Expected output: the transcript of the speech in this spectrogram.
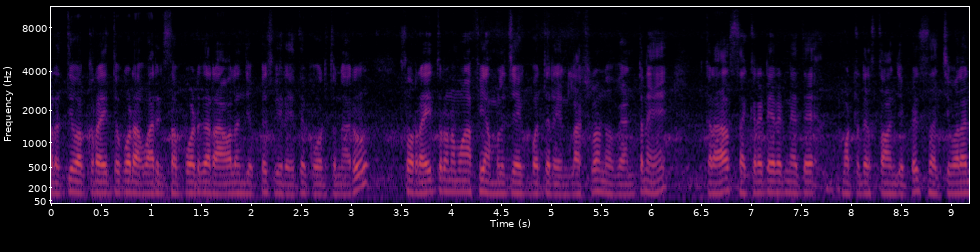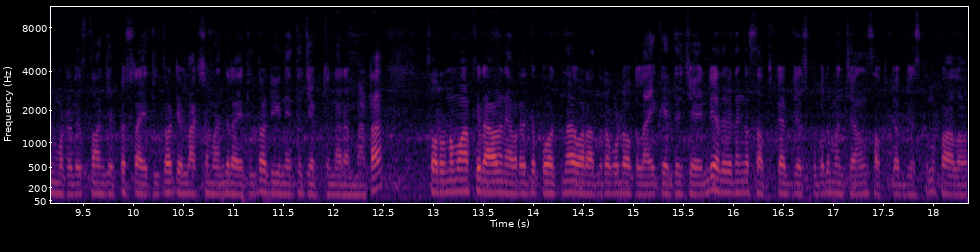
ప్రతి ఒక్క రైతు కూడా వారికి సపోర్ట్గా రావాలని చెప్పేసి వీరైతే కోరుతున్నారు. సో రైతు రుణమాఫీ అమలు చేయకపోతే రెండు లక్షలు నువ్వు వెంటనే ఇక్కడ సెక్రటేరియట్ని అయితే ముట్టడిస్తామని చెప్పేసి సచివాలయాన్ని ముట్టడిస్తామని చెప్పేసి రైతులతో లక్ష మంది రైతులతో ఈయనైతే చెప్తున్నారన్నమాట. సో రుణమాఫీ రావాలని ఎవరైతే కోరుతున్నారో వారందరూ కూడా ఒక లైక్ అయితే చేయండి. అదేవిధంగా సబ్స్క్రైబ్ చేసుకోకపోతే మన ఛానల్ సబ్స్క్రైబ్ చేసుకుని ఫాలో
